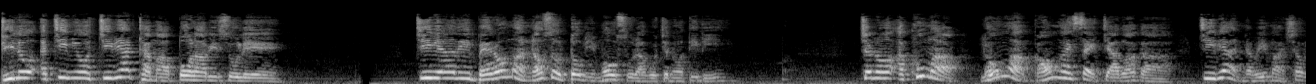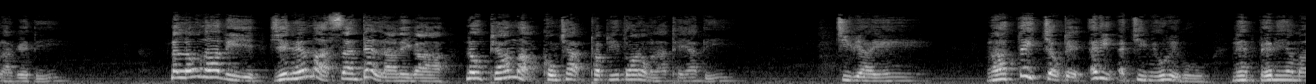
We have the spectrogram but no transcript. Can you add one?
ဒီလိုအကြည့်မျိုးကြည်ပြထံမှာပေါ်လာပြီဆိုရင်ကြည်ပြသည်ဘယ်တော့မှနောက်ဆုတ်တော့မည်မဟုတ်ဆိုတာကိုကျွန်တော်သိသည်ကျွန်တော်အခုမှ လုံးဝခေါင်းငိုက်ဆိုင်ကြာသွားကကြည်ပြနဘေးမှရှောက်လာခဲ့သည်နှလုံးသားသည်ရင်ထဲမှစံတက်လာနေကနှုတ်ဖျားမှခုန်ချထွက်ပြေးသွားတော့မလားထင်ရသည်ကြည်ပြရဲ့ငါတိတ်ကြောက်တဲ့အဲ့ဒီအကြည့်မျိုးတွေကိုနင်ဘယ်နေရာမှာ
